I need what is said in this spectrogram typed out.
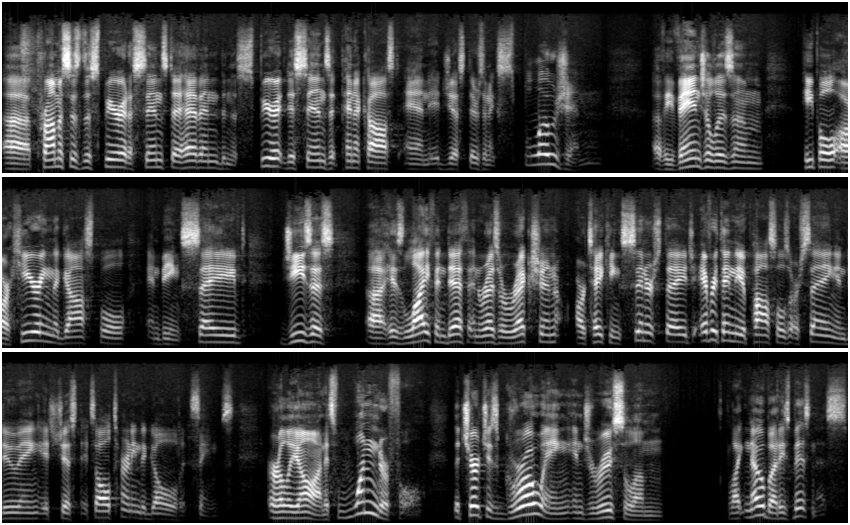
uh, promises the Spirit ascends to heaven, then the Spirit descends at Pentecost, and it just, there's an explosion of evangelism. People are hearing the gospel and being saved. Jesus, uh, his life and death and resurrection are taking center stage. Everything the apostles are saying and doing, it's just, it's all turning to gold, it seems early on. It's wonderful. The church is growing in Jerusalem like nobody's business.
